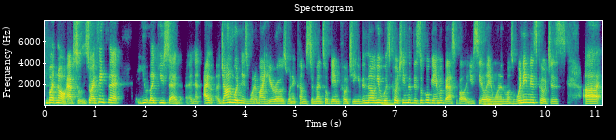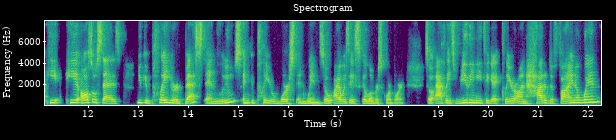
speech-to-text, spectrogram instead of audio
But no, absolutely. So I think that you, like you said, and I, John Wooden is one of my heroes when it comes to mental game coaching. Even though he was mm-hmm. coaching the physical game of basketball at UCLA and one of the most winningest coaches, uh, he he also says you can play your best and lose, and you can play your worst and win. So I always say skill over scoreboard. So athletes really need to get clear on how to define a win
